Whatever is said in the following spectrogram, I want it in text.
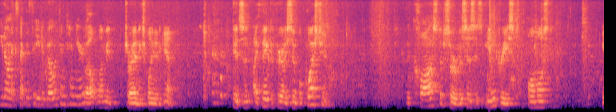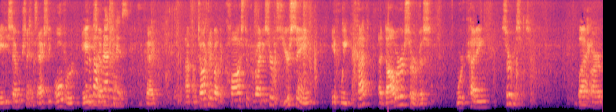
You don't expect the city to grow within 10 years? Well, let me try and explain it again. It's, a, I think, a fairly simple question. The cost of services has increased almost 87%. It's actually over 87%. What about revenues? Okay. I'm talking about the cost of providing services. You're saying if we cut a dollar of service, we're cutting services. But Right. our,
